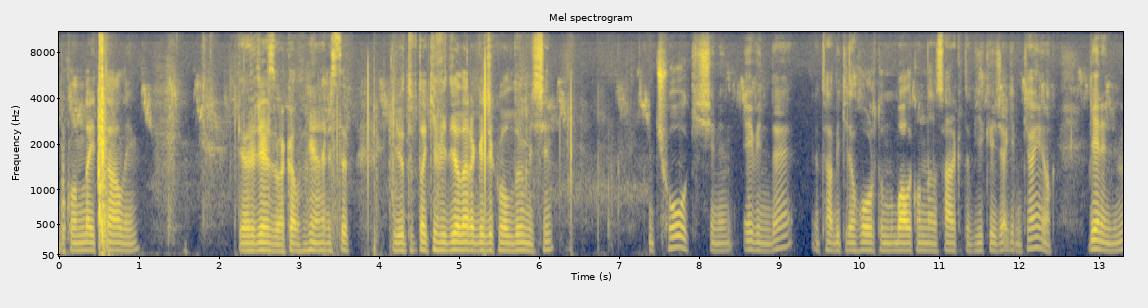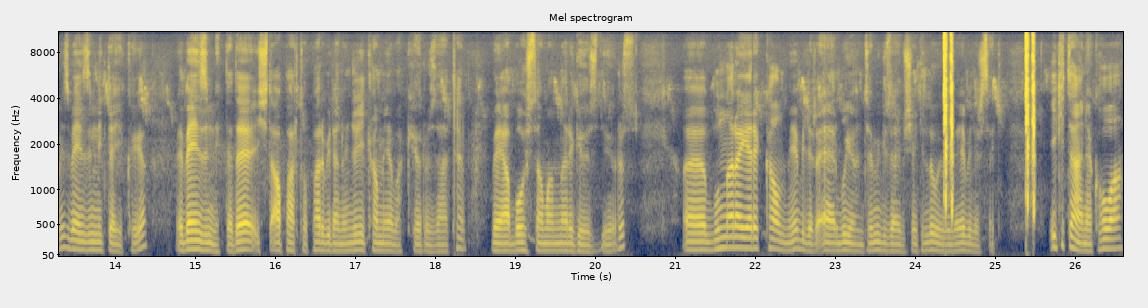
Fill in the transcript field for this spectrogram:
Bu konuda iddialıyım. Göreceğiz bakalım yani sırf YouTube'daki videolara gıcık olduğum için. Çoğu kişinin evinde e, tabii ki de hortumu balkondan sarkıtıp yıkayacak imkan yok. Genelimiz benzinlikte yıkıyor. Ve benzinlikte de işte apar topar bir an önce yıkamaya bakıyoruz zaten. Veya boş zamanları gözlüyoruz. Ee, Bunlara gerek kalmayabilir eğer bu yöntemi güzel bir şekilde uygulayabilirsek. İki tane kova.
